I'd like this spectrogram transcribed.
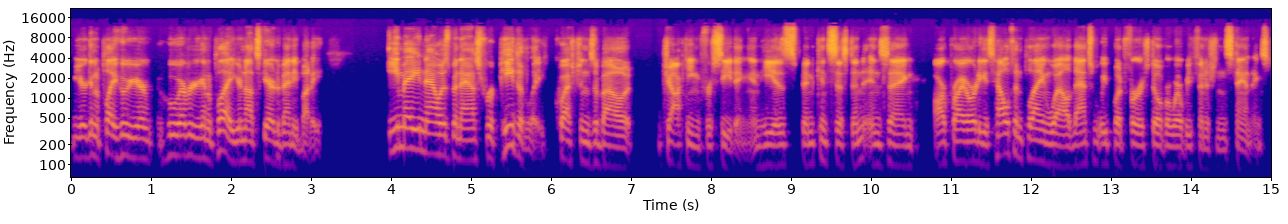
you're going to play who you're whoever you're going to play, you're not scared of anybody. Ime now has been asked repeatedly questions about jockeying for seeding and he has been consistent in saying our priority is health and playing well. That's what we put first over where we finish in the standings.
